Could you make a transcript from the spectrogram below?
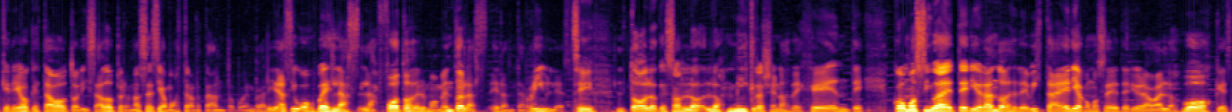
creo que estaba autorizado, pero no sé si a mostrar tanto. Porque en realidad, si vos ves las, las fotos del momento, las eran terribles. Sí. Todo lo que son lo- los micros llenos de gente, cómo se iba deteriorando desde vista aérea, cómo se deterioraban los bosques,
